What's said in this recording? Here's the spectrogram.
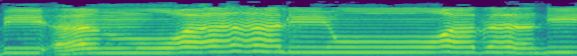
بِأَمْوَالٍ وَبَنِينَ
